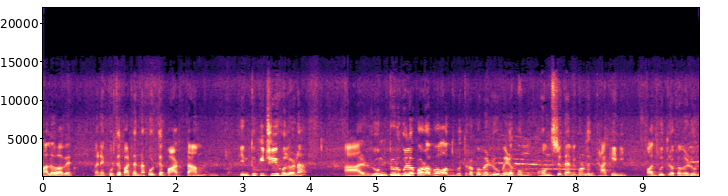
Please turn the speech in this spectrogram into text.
ভালোভাবে। মানে করতে পারতেন না, করতে পারতাম। কিন্তু কিছুই হলো না। আর রুম ট্যুরগুলো করাবো, অদ্ভুত রকমের রুম এরকম হোমস্টেতে আমি কোনোদিন থাকিনি, অদ্ভুত রকমের রুম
